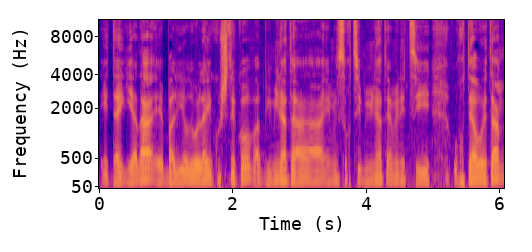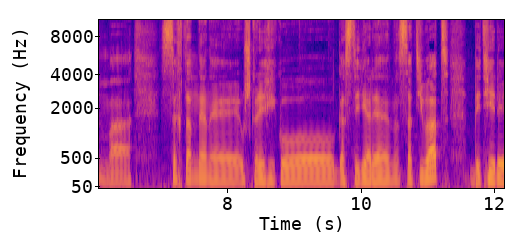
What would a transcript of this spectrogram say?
eta egia da, e, balio duela ikusteko, ba, 2018-2019 urte hauetan, ba, zertan den e, Euskal Herriko gazteriaren zati bat, beti ere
